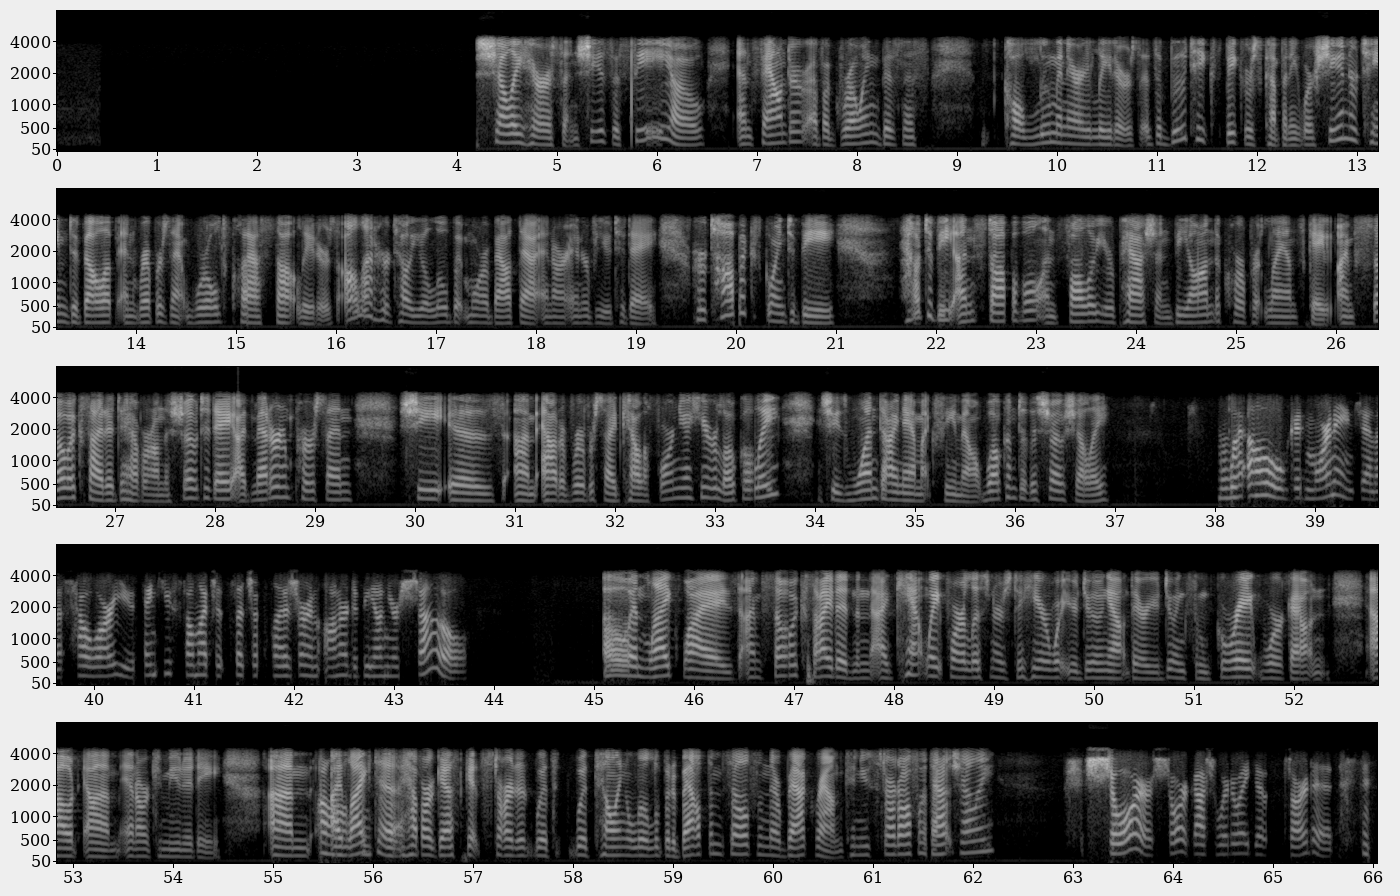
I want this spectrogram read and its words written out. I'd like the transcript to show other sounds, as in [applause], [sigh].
Shelly Harrison. She is the CEO and founder of a growing business called Luminary Leaders. It's a boutique speakers company where she and her team develop and represent world class thought leaders. I'll let her tell you a little bit more about that in our interview today. Her topic is going to be how to be unstoppable and follow your passion beyond the corporate landscape. I'm so excited to have her on the show today. I've met her in person. She is um, out of Riverside, California, here locally. She's one dynamic female. Welcome to the show, Shelly. Well, oh, good morning, Janus. How are you? Thank you so much. It's such a pleasure and honor to be on your show. Oh, and likewise, I'm so excited, and I can't wait for our listeners to hear what you're doing out there. You're doing some great work out and out um, in our community. Um, oh, I'd like to you. have our guests get started with with telling a little bit about themselves and their background. Can you start off with that, Shelley? Sure, sure. Gosh, where do I get started? [laughs]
